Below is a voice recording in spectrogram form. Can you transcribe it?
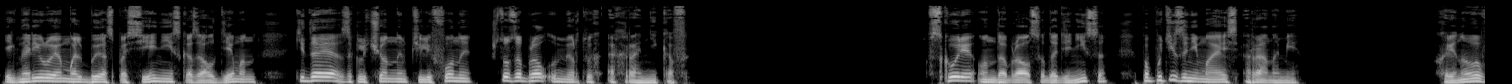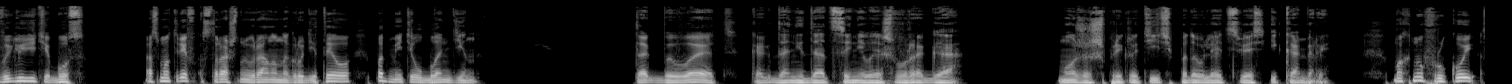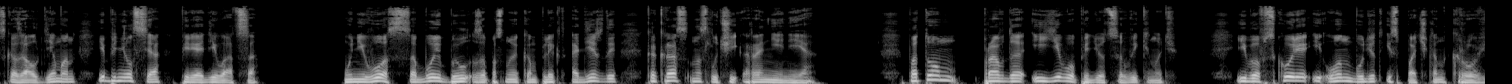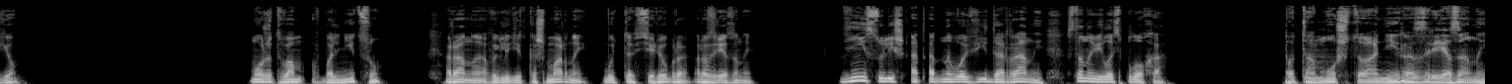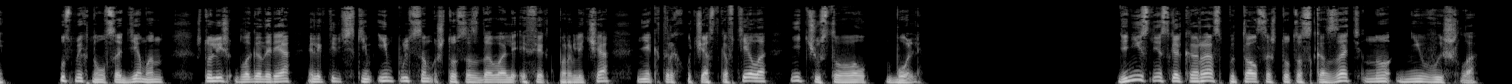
Игнорируя мольбы о спасении, сказал демон, кидая заключенным телефоны, что забрал у мертвых охранников. Вскоре он добрался до Дениса, по пути занимаясь ранами. — Хреново выглядите, босс. Осмотрев страшную рану на груди Тео, подметил блондин. — Так бывает, когда недооцениваешь врага. — Можешь прекратить подавлять связь и камеры. Махнув рукой, сказал демон и принялся переодеваться. У него с собой был запасной комплект одежды как раз на случай ранения. Потом, правда, и его придется выкинуть, ибо вскоре и он будет испачкан кровью. «Может, вам в больницу?» Рана выглядит кошмарной, будто все ребра разрезаны. Денису лишь от одного вида раны становилось плохо. «Потому что они разрезаны», — усмехнулся демон, что лишь благодаря электрическим импульсам, что создавали эффект паралича некоторых участков тела, не чувствовал боль. Денис несколько раз пытался что-то сказать, но не вышло.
